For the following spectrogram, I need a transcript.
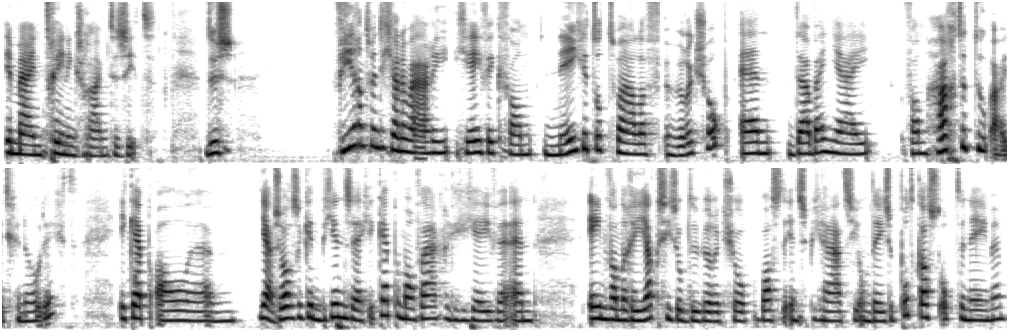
in mijn trainingsruimte zit. Dus 24 januari geef ik van 9 tot 12 een workshop en daar ben jij van harte toe uitgenodigd. Ik heb al, ehm, ja, zoals ik in het begin zeg, ik heb hem al vaker gegeven en een van de reacties op de workshop was de inspiratie om deze podcast op te nemen.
